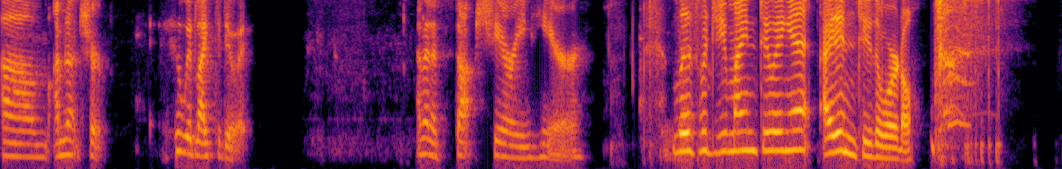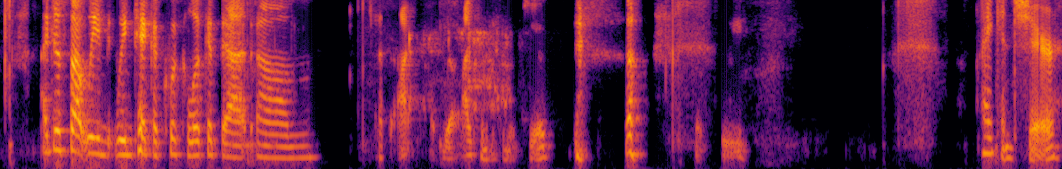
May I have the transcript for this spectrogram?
Um, I'm not sure. Who would like to do it? I'm going to stop sharing here. Liz, would you mind doing it? I didn't do the Wordle. I just thought we'd we'd take a quick look at that. Um, I, well, I can do it too. Let's see. I can share.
